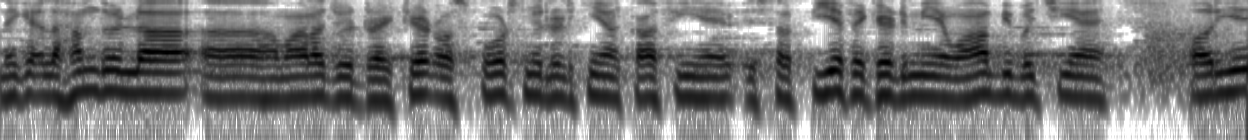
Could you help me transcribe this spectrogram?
लेकिन अल्हम्दुलिल्लाह हमारा जो डायरेक्टरेट और स्पोर्ट्स में लड़कियाँ काफ़ी हैं इस तरह पीएफ एकेडमी है वहाँ भी बच्चियाँ हैं और ये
